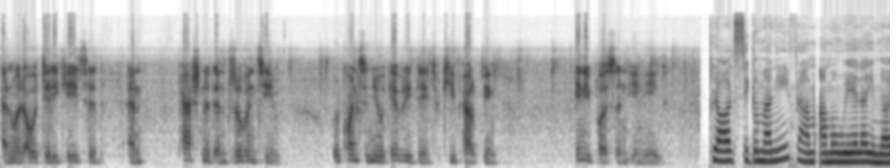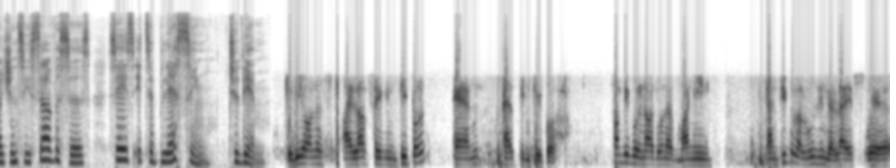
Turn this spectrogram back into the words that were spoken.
and with our dedicated and passionate and driven team, we'll continue every day to keep helping any person in need. Claude Sigamani from Amawela Emergency Services says it's a blessing to them. To be honest, I love saving people and helping people. Some people now don't have money, and people are losing their lives where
